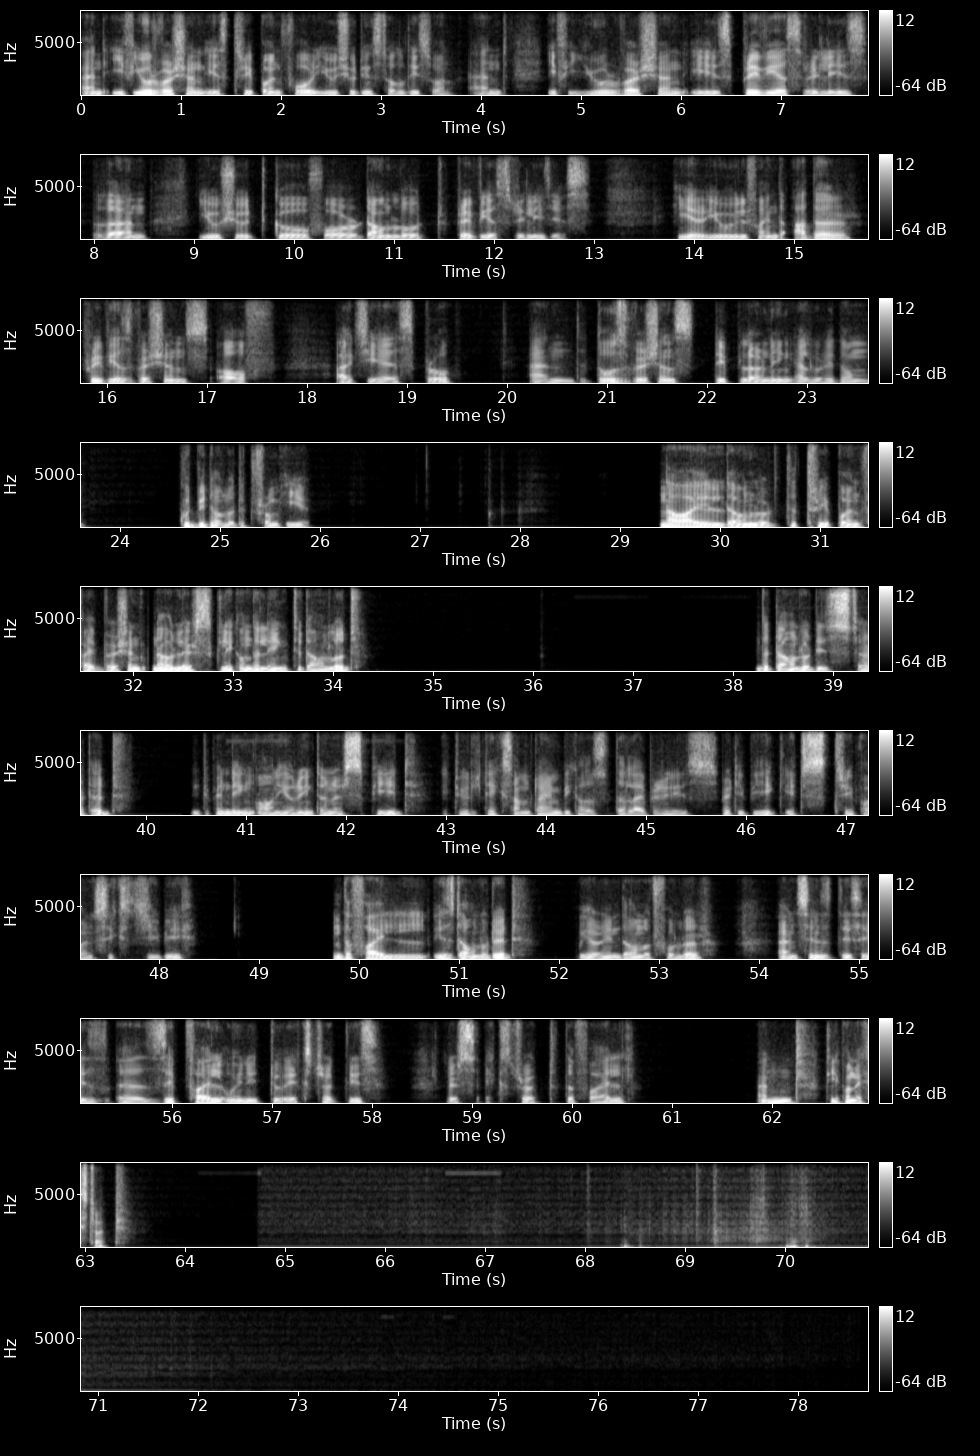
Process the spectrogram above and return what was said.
and if your version is 3.4 you should install this one. And if your version is previous release then you should go for download previous releases. Here you will find the other previous versions of ArcGIS Pro. And those versions deep learning algorithm could be downloaded from here now I'll download the 3.5 version. Now let's click on the link to download. The download is started. Depending on your internet speed it will take some time because the library is pretty big. It's 3.6 GB the file is downloaded. We are in download folder. And since this is a zip file we need to extract this let's extract the file and click on extract.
